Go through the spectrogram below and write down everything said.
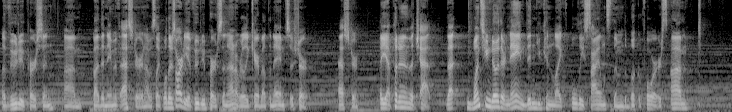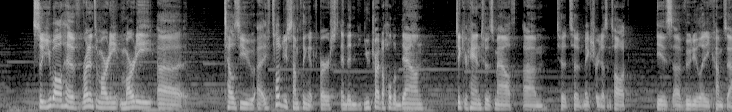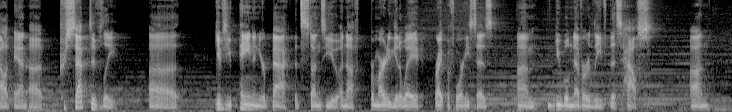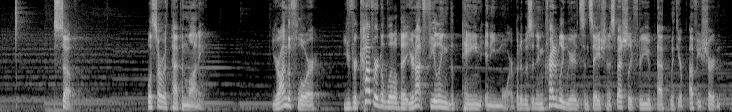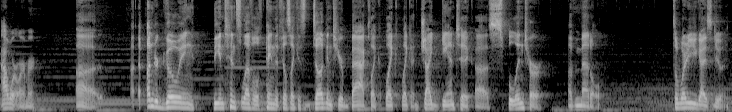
a voodoo person um, by the name of Esther, and I was like, well, there's already a voodoo person, and I don't really care about the name, so sure, Esther. But yeah, put it in the chat. That once you know their name, then you can like fully silence them in the Book of Horrors. Um, so you all have run into Marty. Marty uh, tells you uh, he told you something at first, and then you try to hold him down, stick your hand to his mouth um, to to make sure he doesn't talk. His uh, voodoo lady comes out and uh, perceptively uh, gives you pain in your back that stuns you enough for Marty to get away right before he says, um, "You will never leave this house." Um, so let's start with Pep and Lonnie you're on the floor. You've recovered a little bit. You're not feeling the pain anymore, but it was an incredibly weird sensation, especially for you, Pep, with your puffy shirt and power armor, uh, undergoing the intense level of pain that feels like it's dug into your back, like like like a gigantic uh, splinter of metal. So, what are you guys doing?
